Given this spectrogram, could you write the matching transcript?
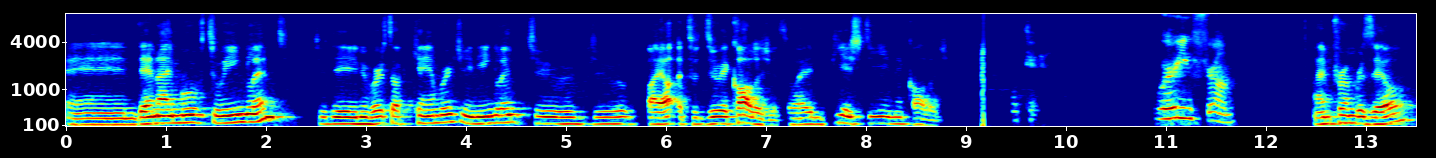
And then I moved to England, to the University of Cambridge in England to do bio, to do ecology. So I'm PhD in ecology. Okay. Where are you from? I'm from Brazil.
